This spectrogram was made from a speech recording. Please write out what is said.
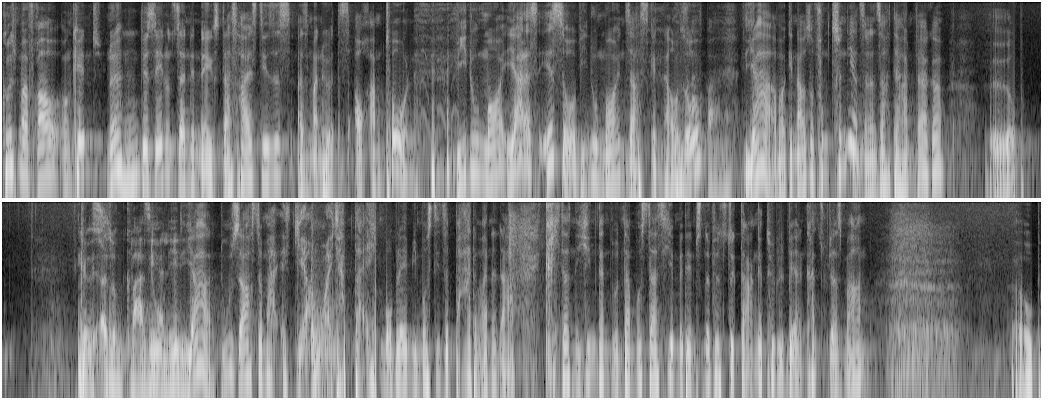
Grüß mal Frau und Kind. Ne? Mhm. Wir sehen uns dann demnächst. Das heißt dieses, also man hört es auch am Ton. Wie du Moin, ja, das ist so, wie du Moin sagst, genauso. Ne? Ja, aber genauso funktioniert es. Und dann sagt der Handwerker, Jupp. Ist schon quasi du, erledigt. Ja, du sagst immer, ja, oh, ich habe da echt ein Problem, ich muss diese Badewanne da, krieg das nicht hin kann- und dann muss das hier mit dem Sniffelstück da angetüdelt werden. Kannst du das machen? Jupp.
